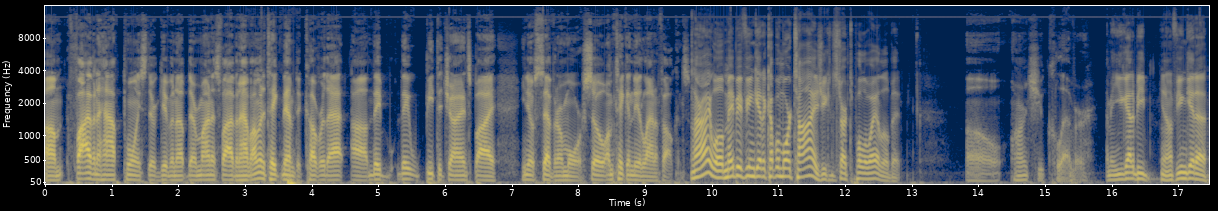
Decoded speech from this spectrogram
Um, five and a half points they're giving up. They're minus five and a half. I'm going to take them to cover that. Um, they they beat the Giants by you know seven or more. So I'm taking the Atlanta Falcons. All right. Well, maybe if you can get a couple more ties, you can start to pull away a little bit. Oh, aren't you clever? I mean, you got to be you know if you can get a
